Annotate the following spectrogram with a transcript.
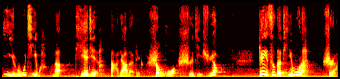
一如既往的贴近啊大家的这个生活实际需要。这次的题目呢是啊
